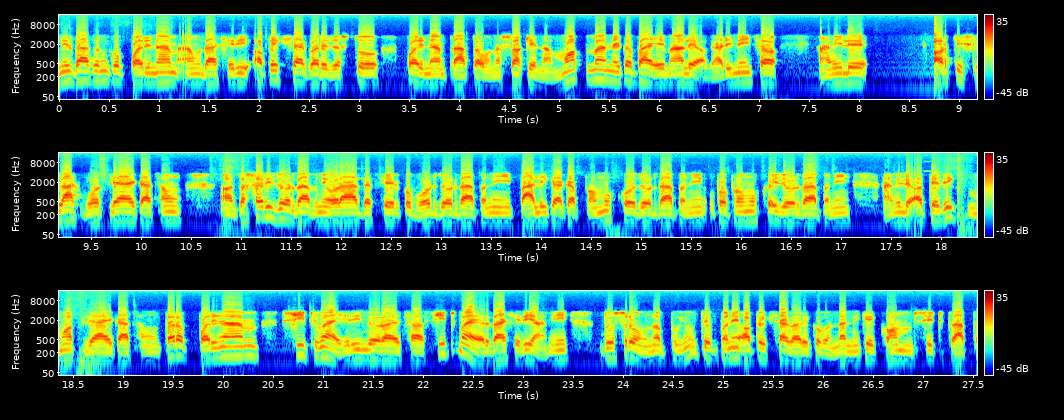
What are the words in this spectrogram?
निर्वाचनको परिणाम आउँदाखेरि अपेक्षा गरे जस्तो परिणाम प्राप्त हुन सकेन। मतमा नेकपा एमाले अगाडि नै छ। हामीले अडतिस लाख भोट ल्याएका छौँ। जसरी जोड्दा पनि वडा अध्यक्षहरूको भोट जोड्दा पनि पालिकाका प्रमुखको जोड्दा पनि उपप्रमुखकै जोड्दा पनि हामीले अत्यधिक मत ल्याएका छौँ। तर परिणाम सिटमा हेरिँदो रहेछ। सिटमा हेर्दाखेरि हामी दोस्रो हुन पुग्यौँ। त्यो पनि अपेक्षा गरेको भन्दा निकै कम सिट प्राप्त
